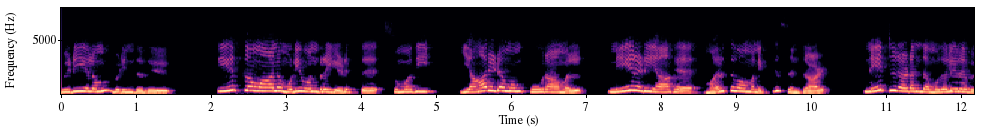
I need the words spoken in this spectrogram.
விடியலும் விடிந்தது. தீர்க்கமான முடிவொன்றை எடுத்து சுமதி யாரிடமும் கூறாமல் நேரடியாக மருத்துவமனைக்கு சென்றாள். நேற்று நடந்த முதலிரவு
